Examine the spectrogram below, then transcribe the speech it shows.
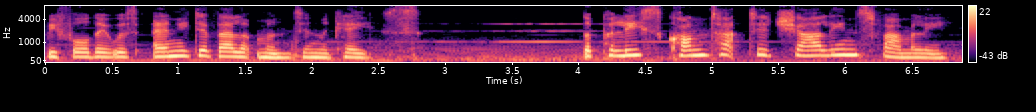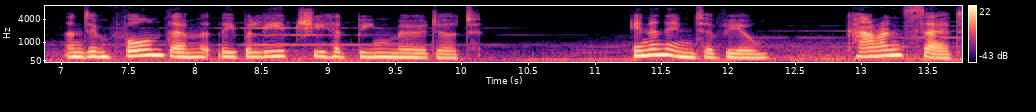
before there was any development in the case. The police contacted Charlene's family and informed them that they believed she had been murdered. In an interview, Karen said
